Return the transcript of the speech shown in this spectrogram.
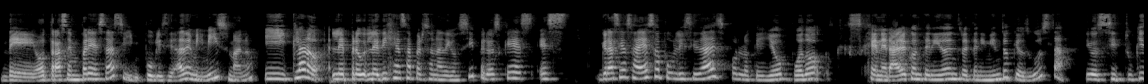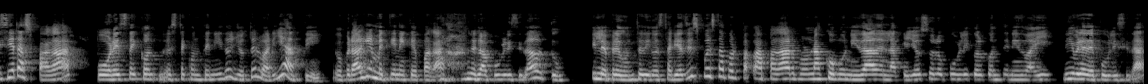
de otras empresas y publicidad de mí misma, ¿no? Y claro, le, le dije a esa persona, digo, sí, pero es que es, es gracias a esa publicidad es por lo que yo puedo generar el contenido de entretenimiento que os gusta. Digo, si tú quisieras pagar por este, este contenido, yo te lo haría a ti. Digo, pero alguien me tiene que pagar de la publicidad o tú. Y le pregunté, digo, ¿estarías dispuesta a pagar por una comunidad en la que yo solo publico el contenido ahí libre de publicidad?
